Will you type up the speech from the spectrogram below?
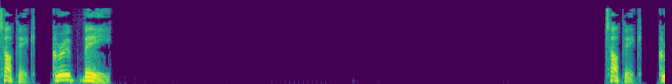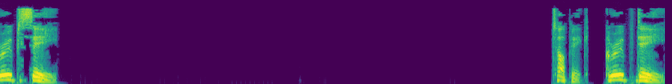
Topic: Group B. Topic: Group C. Topic: Group D.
